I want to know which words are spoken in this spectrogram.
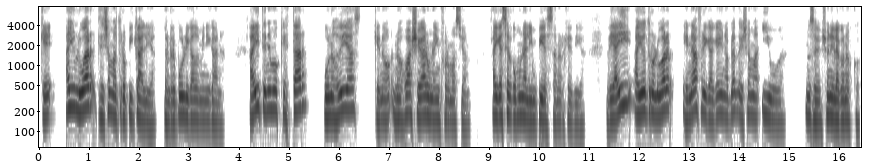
Que hay un lugar que se llama Tropicalia, en República Dominicana. Ahí tenemos que estar unos días que no, nos va a llegar una información. Hay que hacer como una limpieza energética. De ahí hay otro lugar en África que hay una planta que se llama Iboga. No sé, yo ni la conozco.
